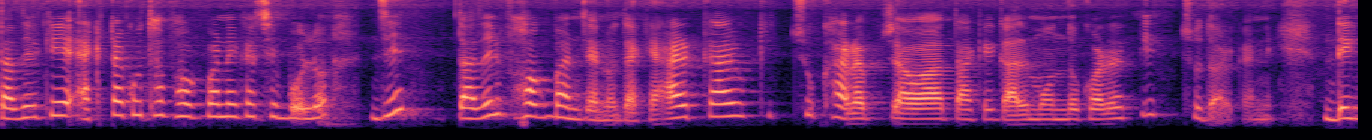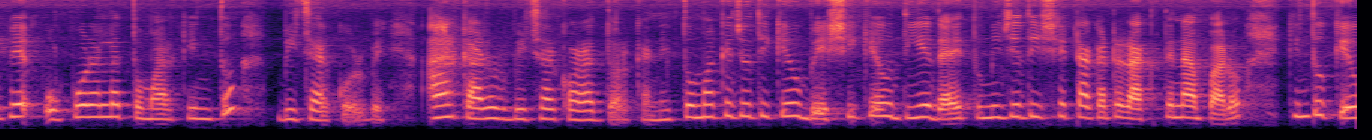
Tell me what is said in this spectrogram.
তাদেরকে একটা কথা ভগবানের কাছে বলো যে তাদের ভগবান যেন দেখে। আর কারও কিচ্ছু খারাপ যাওয়া তাকে গালমন্দ করার কিচ্ছু দরকার নেই। দেখবে ওপরওয়ালা তোমার কিন্তু বিচার করবে। আর কারোর বিচার করার দরকার নেই। তোমাকে যদি কেউ বেশি কেউ দিয়ে দেয় তুমি যদি সে টাকাটা রাখতে না পারো কিন্তু কেউ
